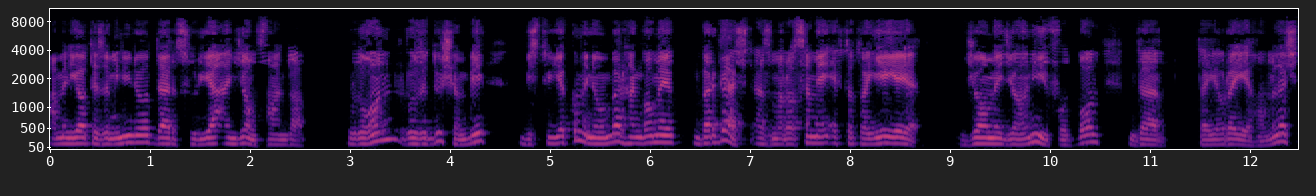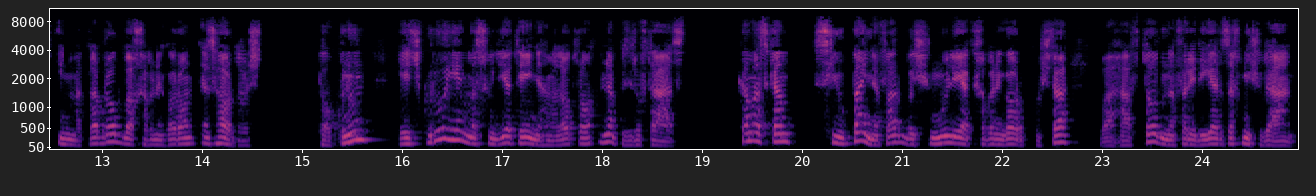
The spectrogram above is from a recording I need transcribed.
عملیات زمینی را در سوریه انجام خواهند داد. اردوغان روز دوشنبه 21 نوامبر هنگام برگشت از مراسم افتتاحیه جام جهانی فوتبال در تیاره حاملش این مطلب را به خبرنگاران اظهار داشت تا کنون هیچ گروه مسئولیت این حملات را نپذیرفته است کم از کم 35 نفر به شمول یک خبرنگار کشته و 70 نفر دیگر زخمی شده اند.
